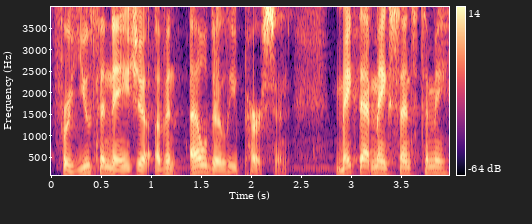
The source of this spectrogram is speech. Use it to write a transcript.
for euthanasia of an elderly person. Make that make sense to me?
